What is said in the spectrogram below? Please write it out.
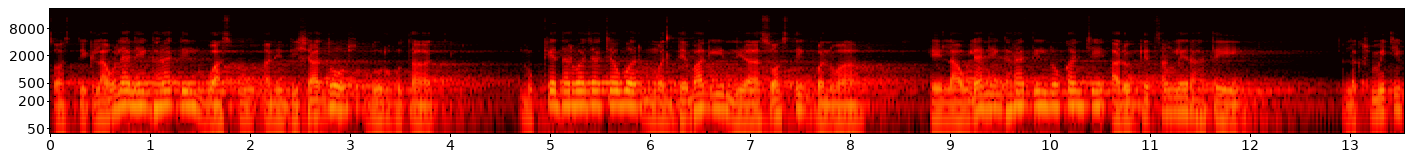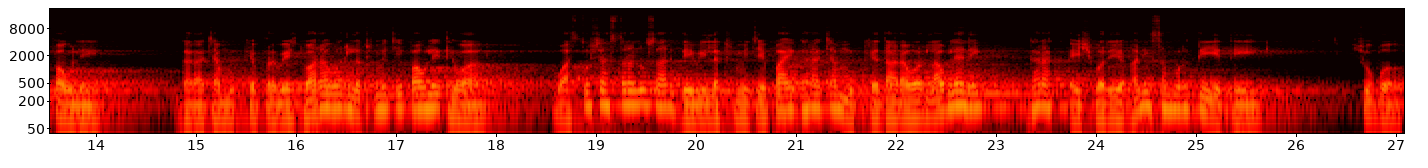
स्वस्तिक लावल्याने घरातील वास्तू आणि दिशा दोष दूर होतात. मुख्य दरवाजाच्या वर मध्यभागी निळा स्वास्तिक बनवा. हे लावल्याने घरातील लोकांचे आरोग्य चांगले राहते. लक्ष्मीची पावले. घराच्या मुख्य प्रवेशद्वारावर लक्ष्मीची पावले ठेवा. वास्तुशास्त्रानुसार देवी लक्ष्मीचे पाय घराच्या मुख्य दारावर लावल्याने घरात ऐश्वर आणि समृद्धी येते. शुभ.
